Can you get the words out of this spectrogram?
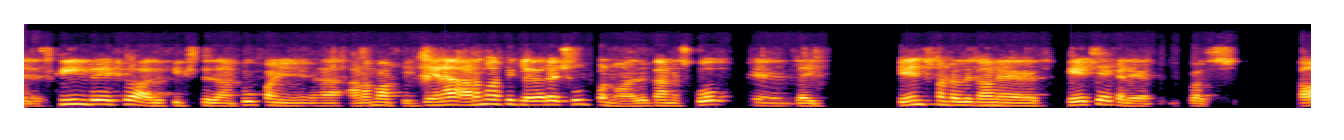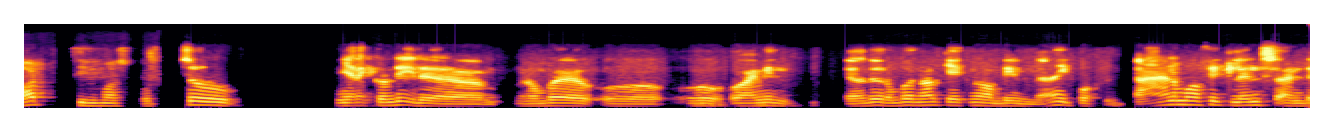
இல்ல ஸ்கிரீன் ரேஷியோ அது ஃபிக்ஸ்டு தான். டூ பாயிண்ட் அனமாஃபிக் ஏன்னா அனமாஃபிக் லெவல ஷூட் பண்ணும். அதுக்கான ஸ்கோப் லைக் சேஞ்ச் பண்றதுக்கான பேச்சே கிடையாது. It was shot cinemascope so எனக்கு வந்து இது ரொம்ப ஐ மீன் வந்து ரொம்ப நாள் கேட்கணும் அப்படின்னு இருந்தேன் இப்போ ஆனமாஃபிக் லென்ஸ் அண்ட்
